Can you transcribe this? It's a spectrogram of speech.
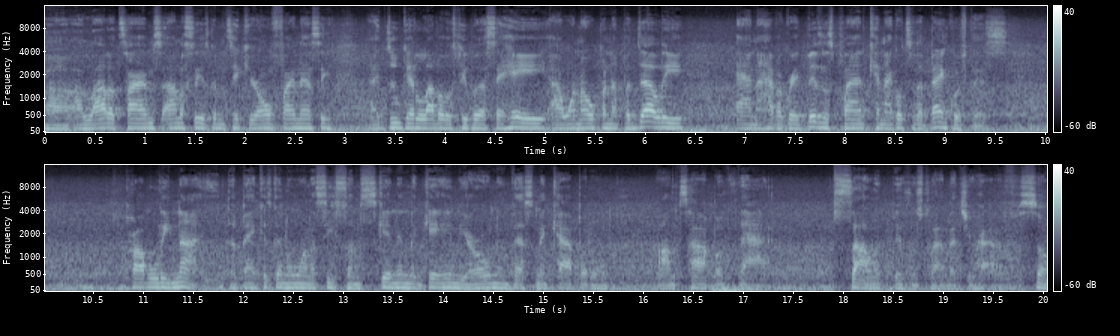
Uh, a lot of times, honestly, it's gonna take your own financing. I do get a lot of those people that say, "Hey, I want to open up a deli, and I have a great business plan. Can I go to the bank with this?" Probably not. The bank is gonna want to see some skin in the game, your own investment capital, on top of that solid business plan that you have. So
